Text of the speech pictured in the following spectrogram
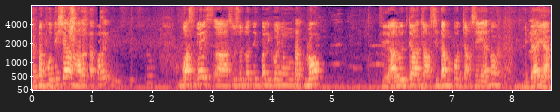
Kahit maputi siya, halata pa rin. Bukas guys, ah, susunod natin paliguan yung tatlo. Si Aludja, tsaka si Dampot, tsaka si ano, Ligaya.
